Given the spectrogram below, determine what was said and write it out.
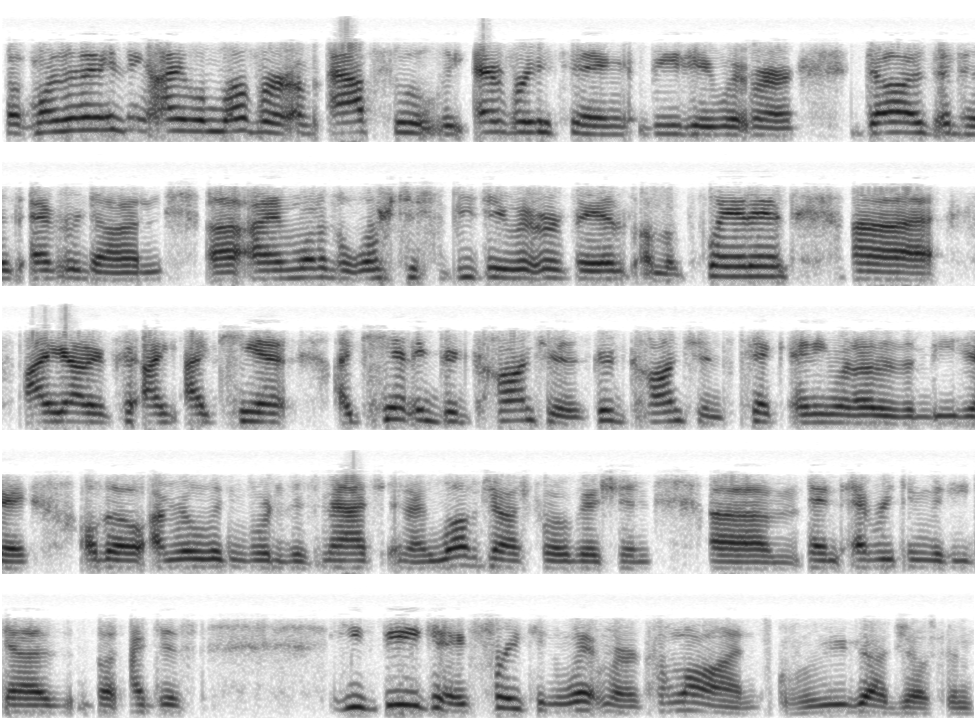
but more than anything, I'm a lover of absolutely everything BJ Whitmer does and has ever done. Uh, I am one of the largest BJ Whitmer fans on the planet. Uh, I gotta, I, I can't, I can't in good conscience, good conscience, pick anyone other than BJ. Although I'm really looking forward to this match, and I love Josh Prohibition um, and everything that he does. But I just, he's BJ freaking Whitmer. Come on. Who you got, Justin?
